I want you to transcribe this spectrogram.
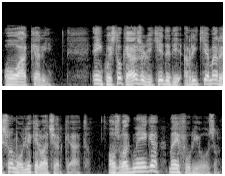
OH Lee e in questo caso gli chiede di richiamare sua moglie che lo ha cercato. Oswald nega, ma è furioso.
